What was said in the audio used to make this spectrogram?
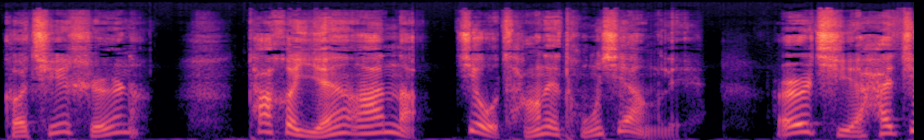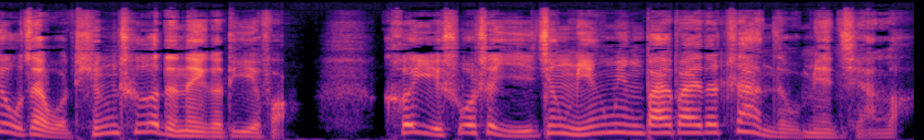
可其实呢，他和延安呢就藏在铜像里，而且还就在我停车的那个地方，可以说是已经明明白白的站在我面前了。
